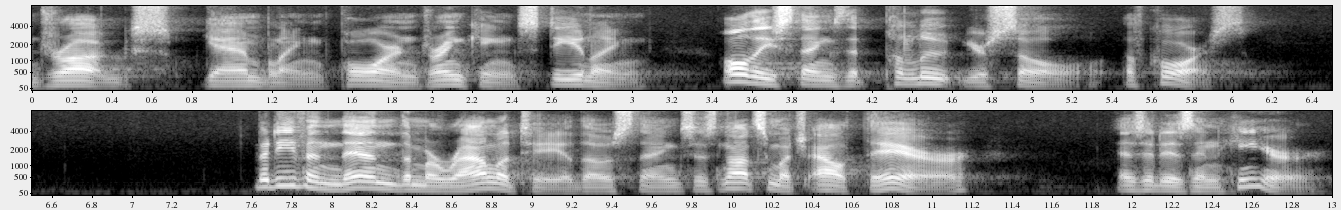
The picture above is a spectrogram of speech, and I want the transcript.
drugs, gambling, porn, drinking, stealing, All these things that pollute your soul, of course. But even then, the morality of those things is not so much out there as it is in here,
